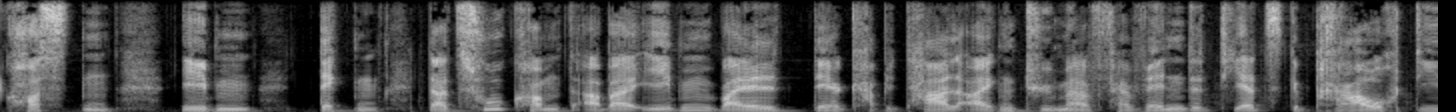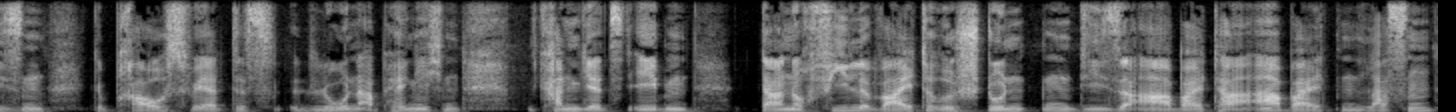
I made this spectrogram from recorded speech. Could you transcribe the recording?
Kosten eben decken. Dazu kommt aber eben, weil der Kapitaleigentümer verwendet jetzt, gebraucht diesen Gebrauchswert des Lohnabhängigen, kann jetzt eben da noch viele weitere Stunden diese Arbeiter arbeiten lassen.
